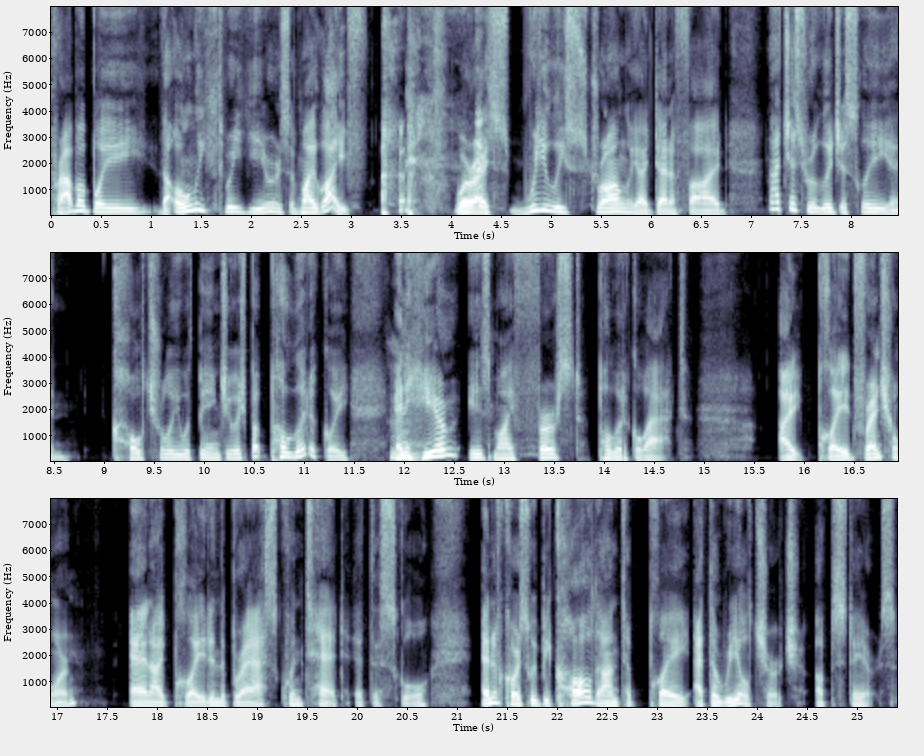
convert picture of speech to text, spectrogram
probably the only three years of my life where I really strongly identified, not just religiously and culturally with being Jewish, but politically. Hmm. And here is my first political act. I played French horn and I played in the brass quintet at this school. And of course, we'd be called on to play at the real church upstairs.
